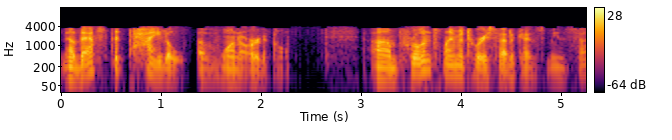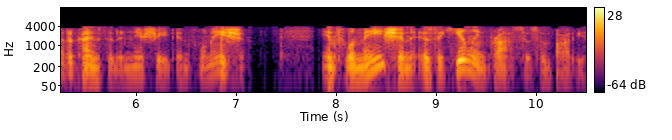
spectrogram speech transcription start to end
Now, that's the title of one article. Um, pro-inflammatory cytokines means cytokines that initiate inflammation. Inflammation is a healing process of the body.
